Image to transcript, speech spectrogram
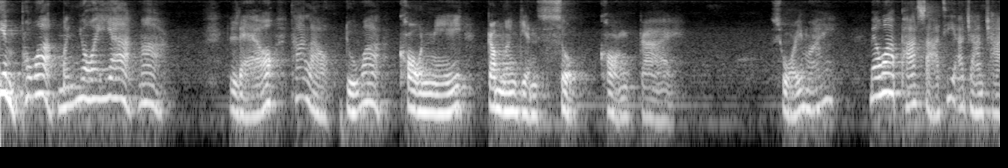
อิ่ม เพราะว่ามันย่อยยากมาก แล้วถ้าเราดูว่าคนนี้กำลังกินสุขของกาย สวยไหม แม้ว่าภาษาที่อาจารย์ใช้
